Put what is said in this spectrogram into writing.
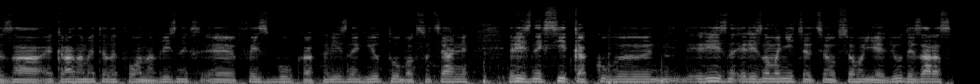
за екранами телефона, в різних е, Фейсбуках, різних Ютубах, соціальних різних сітках, е, різноманіття цього всього є. Люди зараз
